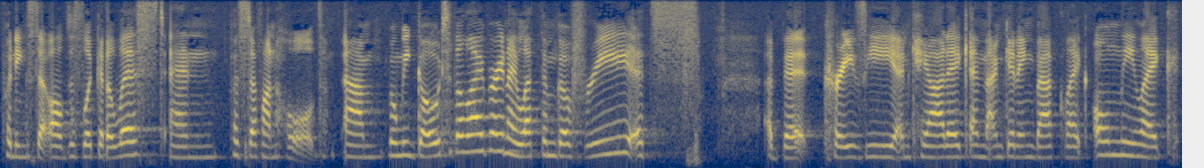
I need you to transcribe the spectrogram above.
putting stuff. I'll just look at a list and put stuff on hold. Um, when we go to the library and I let them go free, it's a bit crazy and chaotic, and I'm getting back like only like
